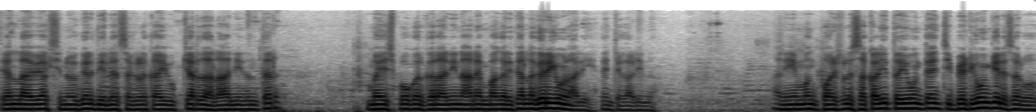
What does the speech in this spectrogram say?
त्यांना वॅक्सिन वगैरे दिलं. सगळं काही उपचार झाला आणि नंतर महेश पोकरकर आणि नारायण बांगरे त्यांना घरी घेऊन आले त्यांच्या गाडीनं. आणि मग फॉरेस्टवाले सकाळी तर येऊन त्यांची भेट घेऊन गेले सर्व.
